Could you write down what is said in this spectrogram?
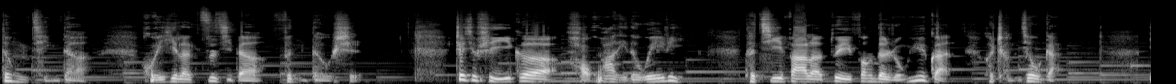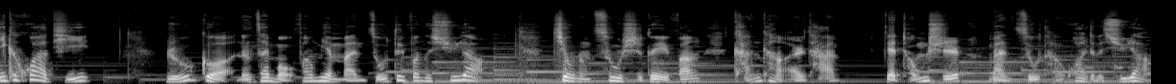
动情地回忆了自己的奋斗史。这就是一个好话题的威力，它激发了对方的荣誉感和成就感。一个话题，如果能在某方面满足对方的需要，就能促使对方侃侃而谈，也同时满足谈话者的需要。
